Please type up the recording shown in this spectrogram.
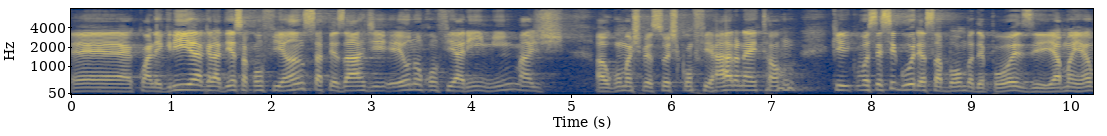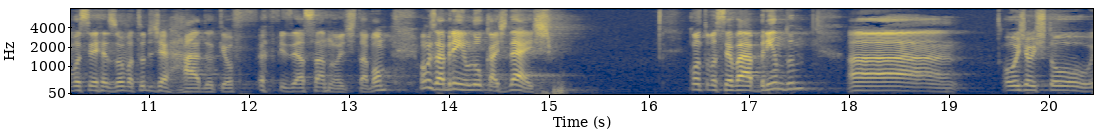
É, com alegria, agradeço a confiança, apesar de eu não confiaria em mim, mas algumas pessoas confiaram, né? Então, que você segure essa bomba depois e amanhã você resolva tudo de errado que eu fizer essa noite, tá bom? Vamos abrir em Lucas 10. Enquanto você vai abrindo, ah, hoje eu estou,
